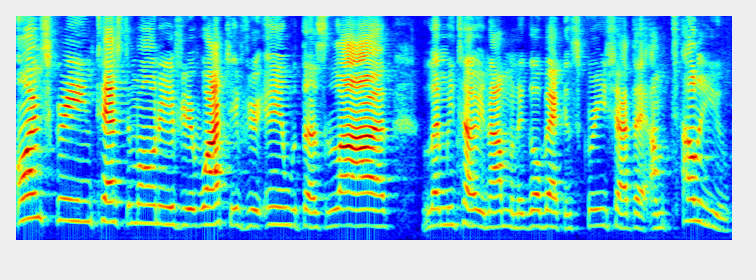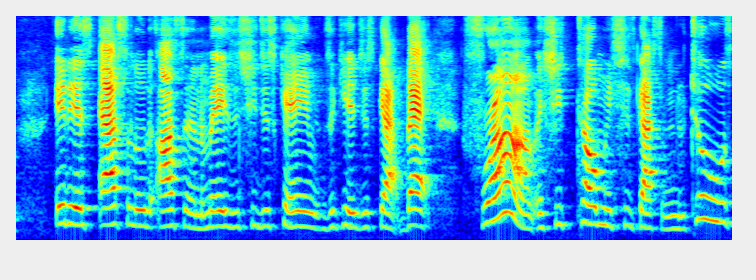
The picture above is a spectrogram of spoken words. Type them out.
on screen testimony. If you're watching, if you're in with us live, let me tell you, now I'm to go back and screenshot that. I'm telling you, it is absolutely awesome and amazing. She just came, The kid just got back from, and she told me she's got some new tools,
